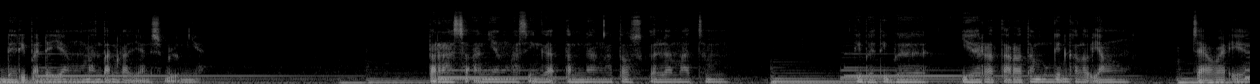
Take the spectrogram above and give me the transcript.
daripada yang mantan kalian sebelumnya. Perasaan yang masih nggak tenang atau segala macem tiba-tiba ya rata-rata mungkin kalau yang cewek ya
